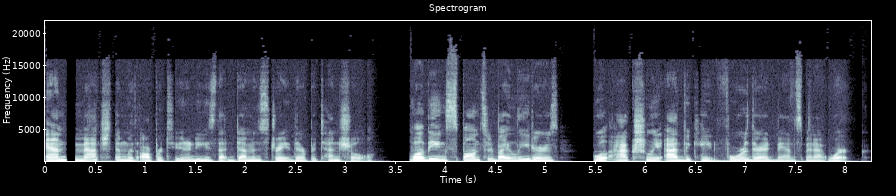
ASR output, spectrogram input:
and match them with opportunities that demonstrate their potential while being sponsored by leaders who will actually advocate for their advancement at work.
